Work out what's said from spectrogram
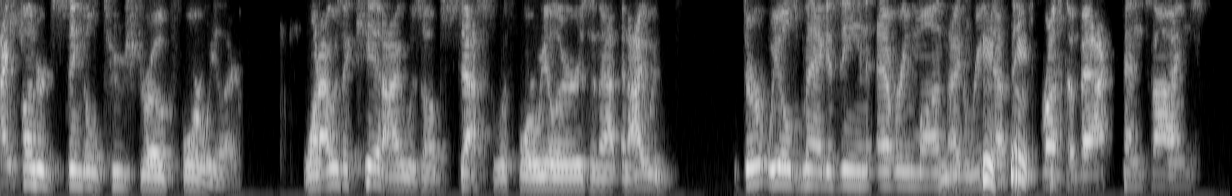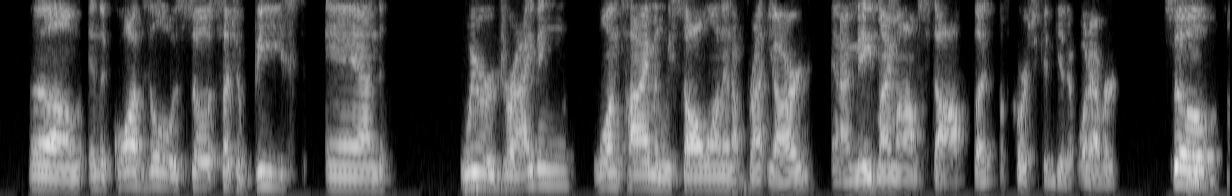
500 single two stroke four wheeler. When I was a kid, I was obsessed with four wheelers and that, and I would Dirt Wheels magazine every month. I'd read that thing front to back 10 times. Um, and the Quadzilla was so such a beast. And we were driving one time and we saw one in a front yard, and I made my mom stop, but of course you can get it, whatever. So mm-hmm.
